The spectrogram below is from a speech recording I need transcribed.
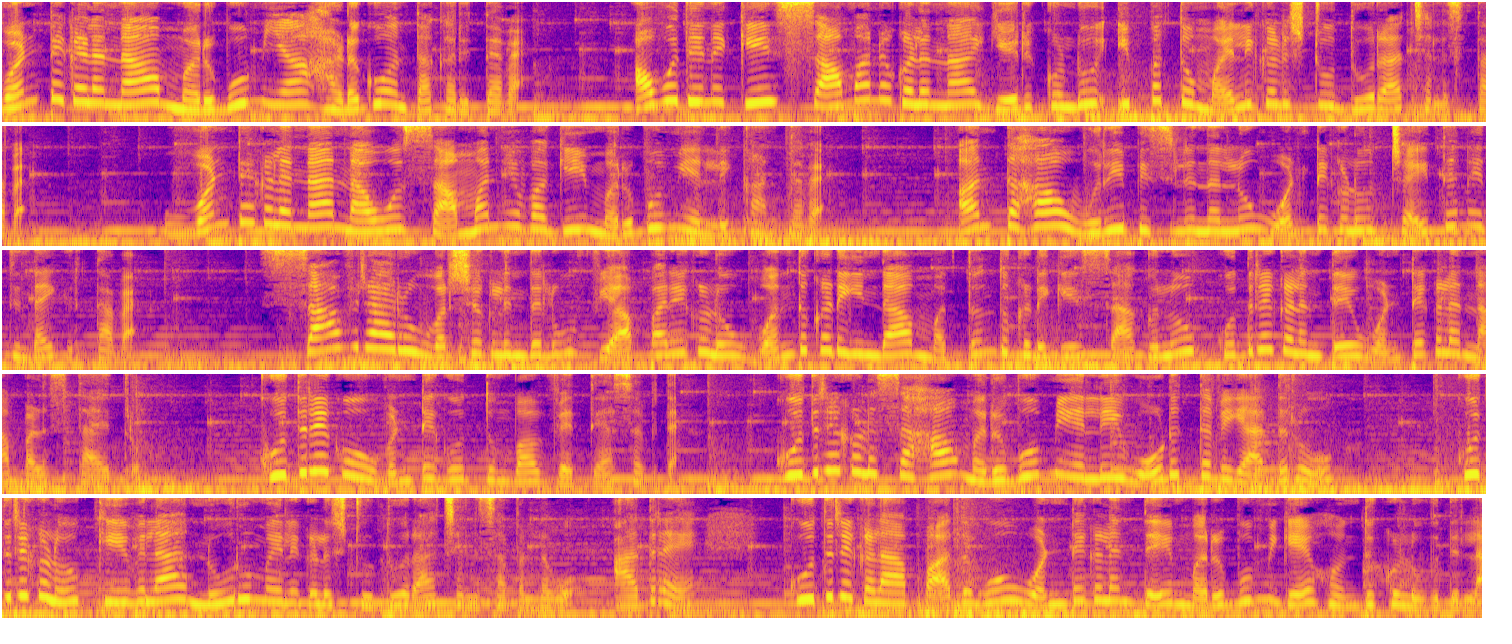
ಒಂಟೆಗಳನ್ನ ಮರುಭೂಮಿಯ ಹಡಗು ಅಂತ ಕರಿತೇವೆ. ಅವು ದಿನಕ್ಕೆ ಸಾಮಾನುಗಳನ್ನ ಏರಿಕೊಂಡು ಇಪ್ಪತ್ತು ಮೈಲಿಗಳಷ್ಟು ದೂರ ಚಲಿಸ್ತವೆ. ಒಂಟೆಗಳನ್ನ ನಾವು ಸಾಮಾನ್ಯವಾಗಿ ಮರುಭೂಮಿಯಲ್ಲಿ ಕಾಣ್ತೇವೆ. ಅಂತಹ ಉರಿ ಬಿಸಿಲಿನಲ್ಲೂ ಒಂಟೆಗಳು ಚೈತನ್ಯದಿಂದ ಇರ್ತವೆ. ಸಾವಿರಾರು ವರ್ಷಗಳಿಂದಲೂ ವ್ಯಾಪಾರಿಗಳು ಒಂದು ಕಡೆಯಿಂದ ಮತ್ತೊಂದು ಕಡೆಗೆ ಸಾಗಲು ಕುದುರೆಗಳಂತೆ ಒಂಟೆಗಳನ್ನ ಬಳಸ್ತಾ ಇದ್ರು. ಕುದುರೆಗೂ ಒಂಟೆಗೂ ತುಂಬಾ ವ್ಯತ್ಯಾಸವಿದೆ. ಕುದುರೆಗಳು ಸಹ ಮರುಭೂಮಿಯಲ್ಲಿ ಓಡುತ್ತವೆಯಾದರೂ ಕುದುರೆಗಳು ಕೇವಲ ನೂರು ಮೈಲಿಗಳಷ್ಟು ದೂರ ಚಲಿಸಬಲ್ಲವು. ಆದರೆ ಕುದುರೆಗಳ ಪಾದವು ಒಂಟೆಗಳಂತೆ ಮರುಭೂಮಿಗೆ ಹೊಂದಿಕೊಳ್ಳುವುದಿಲ್ಲ.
